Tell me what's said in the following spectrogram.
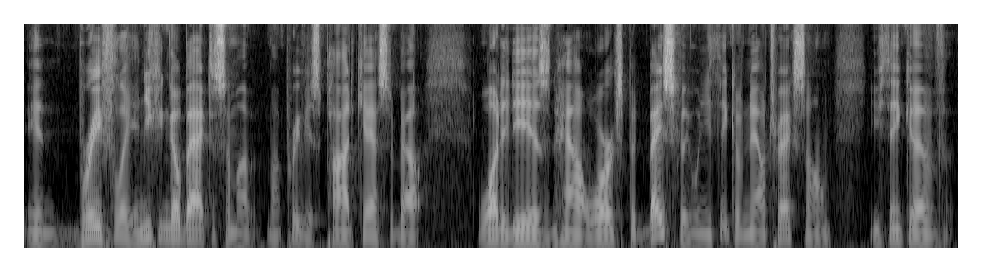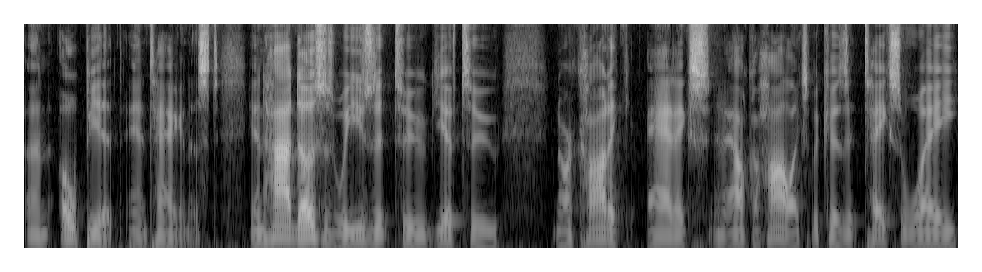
in briefly, and you can go back to some of my previous podcasts about what it is and how it works. But basically, when you think of naltrexone, you think of an opiate antagonist. In high doses, we use it to give to narcotic addicts and alcoholics because it takes away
